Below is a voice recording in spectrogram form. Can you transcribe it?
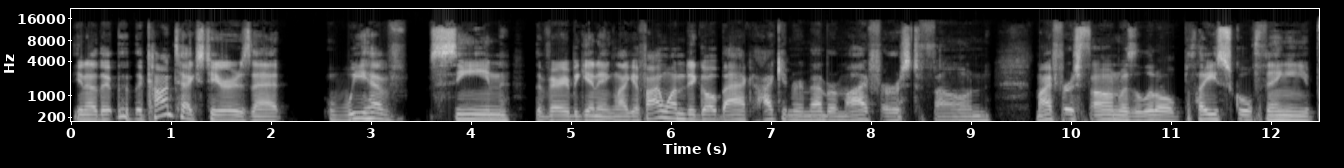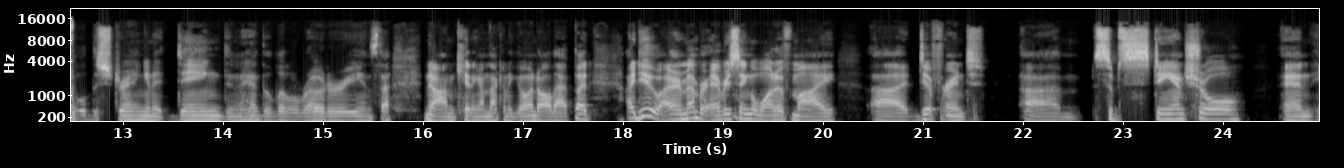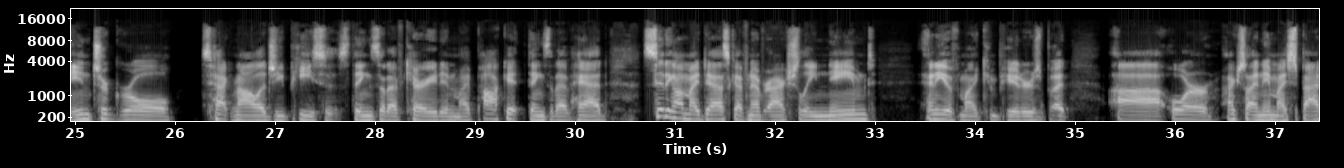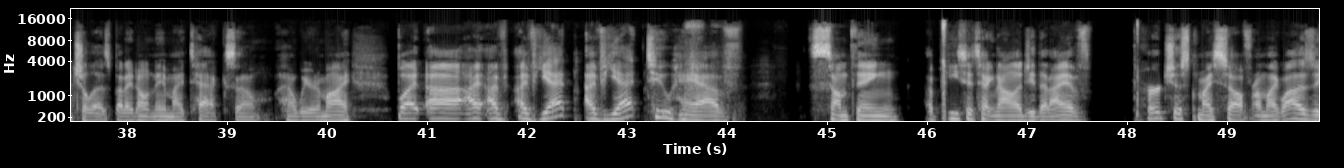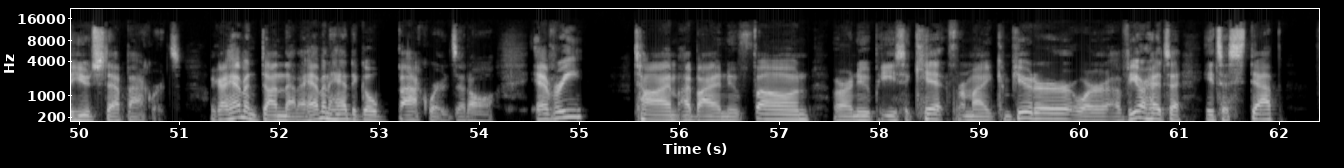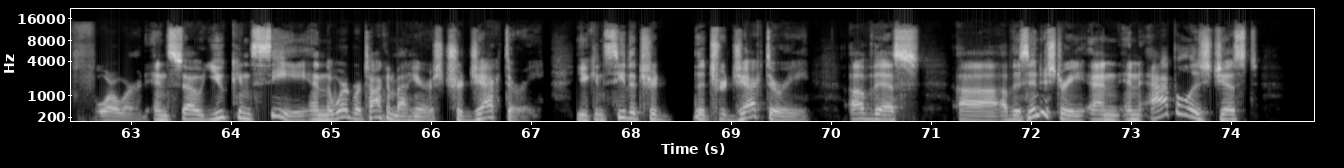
You know, the, the, the context here is that we have seen the very beginning. Like if I wanted to go back, I can remember my first phone. My first phone was a little play school thing and you pulled the string and it dinged and it had the little rotary and stuff. No, I'm kidding. I'm not going to go into all that, but I do. I remember every single one of my uh, different um, substantial and integral technology pieces, things that I've carried in my pocket, things that I've had sitting on my desk. I've never actually named any of my computers, but uh, or actually, I name my spatulas, but I don't name my tech. So how weird am I? But uh, I, I've I've yet I've yet to have something a piece of technology that I have purchased myself. Where I'm like, wow, this is a huge step backwards. Like I haven't done that. I haven't had to go backwards at all. Every time I buy a new phone or a new piece of kit for my computer or a VR headset, it's a step forward. And so you can see, and the word we're talking about here is trajectory. You can see the tra- the trajectory of this uh, of this industry, and and Apple is just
